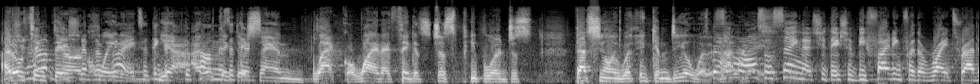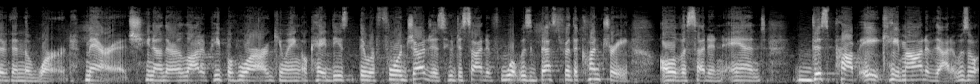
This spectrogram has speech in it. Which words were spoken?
I don't think they're equating. The I think yeah, the, I don't think they're, they're, saying black or white. I think it's just people are just, that's the only way they can deal with it. Some are also saying that they should be fighting for the rights rather than the word, marriage. You know, there are a lot of people who are arguing, okay, these, there were four judges who decided what was best for the country all of a sudden and this Prop 8 came out of that. It was a,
